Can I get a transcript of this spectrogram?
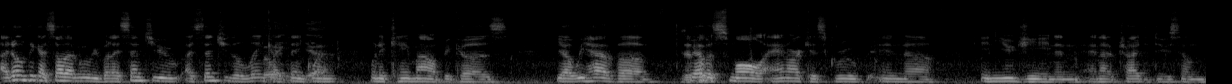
I don't think I saw that movie, but I sent you. I sent you the link. The I think yeah. when when it came out because, yeah, we have uh, we have a small anarchist group in uh, in Eugene, and and I've tried to do some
